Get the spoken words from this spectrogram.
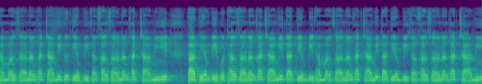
ธรรมังสารนังคัจฉามิทุติยมปีสังฆังสารนังคัจฉามิตาเตียมปีพุทธังสารนังคัจฉามิตาเตียมปีธรรมังสารนังคัจฉามิตาเตียมปีสังฆังสารนังคัจฉามิ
